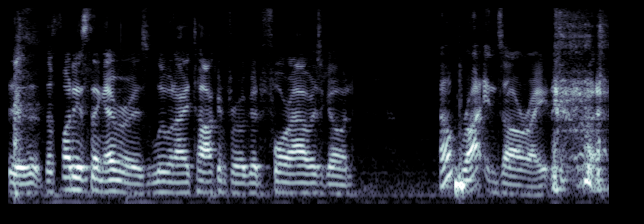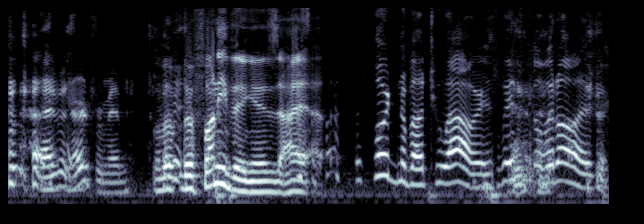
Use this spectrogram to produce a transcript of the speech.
The, the funniest thing ever is Lou and I talking for a good four hours, going, "I hope Ryan's all right." I haven't heard from him. well, the, the funny thing is, I recording about two hours. What's going on?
